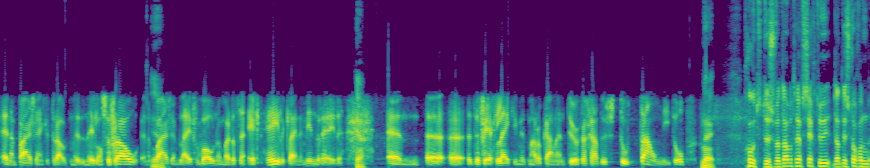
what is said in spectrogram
en een paar zijn getrouwd met een Nederlandse vrouw en een paar zijn blijven wonen, maar dat zijn echt hele kleine minderheden. En uh, uh, de vergelijking met Marokkanen en Turken gaat dus totaal niet op. Nee. Goed, dus wat dat betreft zegt u, dat is toch een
